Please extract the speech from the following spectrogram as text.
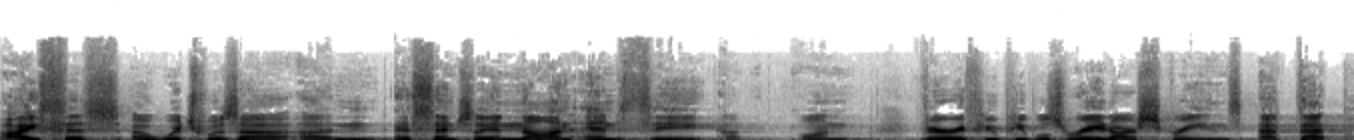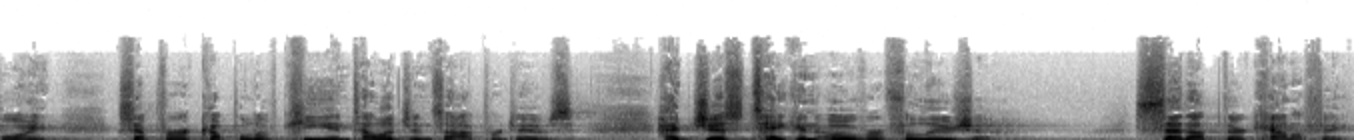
ISIS, uh, which was a, a, essentially a non entity uh, on very few people's radar screens at that point, except for a couple of key intelligence operatives, had just taken over Fallujah, set up their caliphate.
